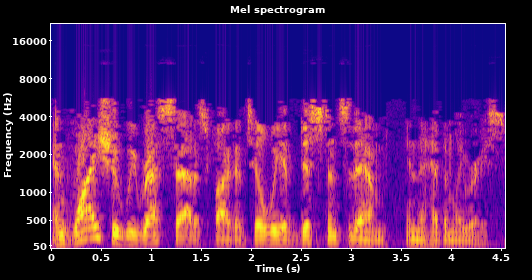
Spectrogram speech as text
And why should we rest satisfied until we have distanced them in the heavenly race?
